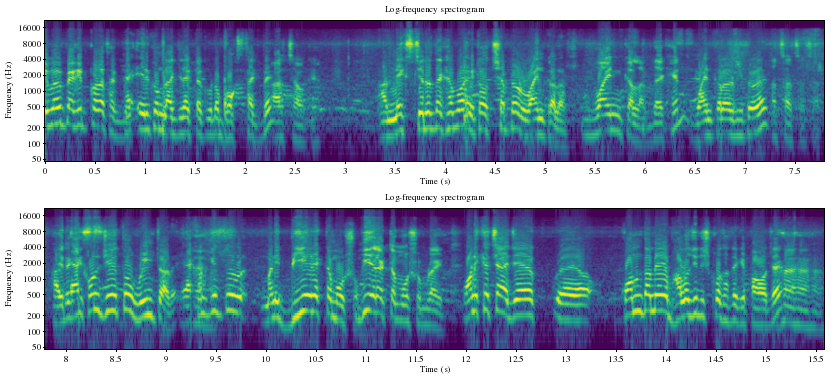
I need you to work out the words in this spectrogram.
এইভাবে প্যাকেট করা থাকবে? এরকম লাক্সারি একটা করে বক্স থাকবে। আচ্ছা ওকে আর নেক্সট যেটা দেখাবো এটা হচ্ছে আপনার ওয়াইন কালার ওয়াইন কালার দেখেন। ওয়াইন কালার ভিতরে। আচ্ছা আচ্ছা আচ্ছা। আর এখন যেহেতু উইন্টার এখন কিন্তু মানে বিয়ের একটা মৌসুম। বিয়ের একটা মৌসুম রাইট অনেকে চায় যে কম দামে ভালো জিনিস কোথা থেকে পাওয়া যায়? হ্যাঁ হ্যাঁ হ্যাঁ।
